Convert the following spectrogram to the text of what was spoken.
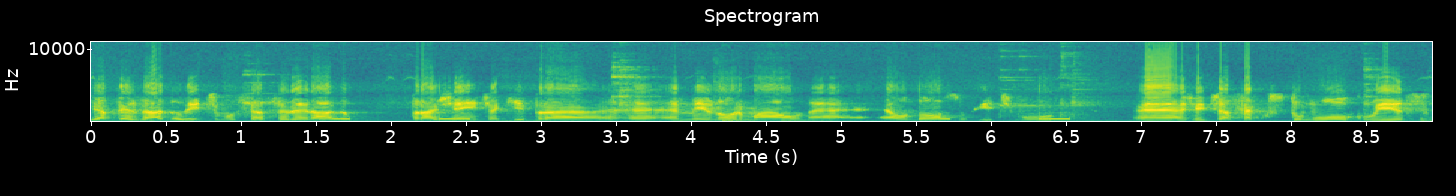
E apesar do ritmo ser acelerado, para gente aqui pra, é, é, meio normal, né? É o nosso ritmo, é, a gente já se acostumou com isso.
